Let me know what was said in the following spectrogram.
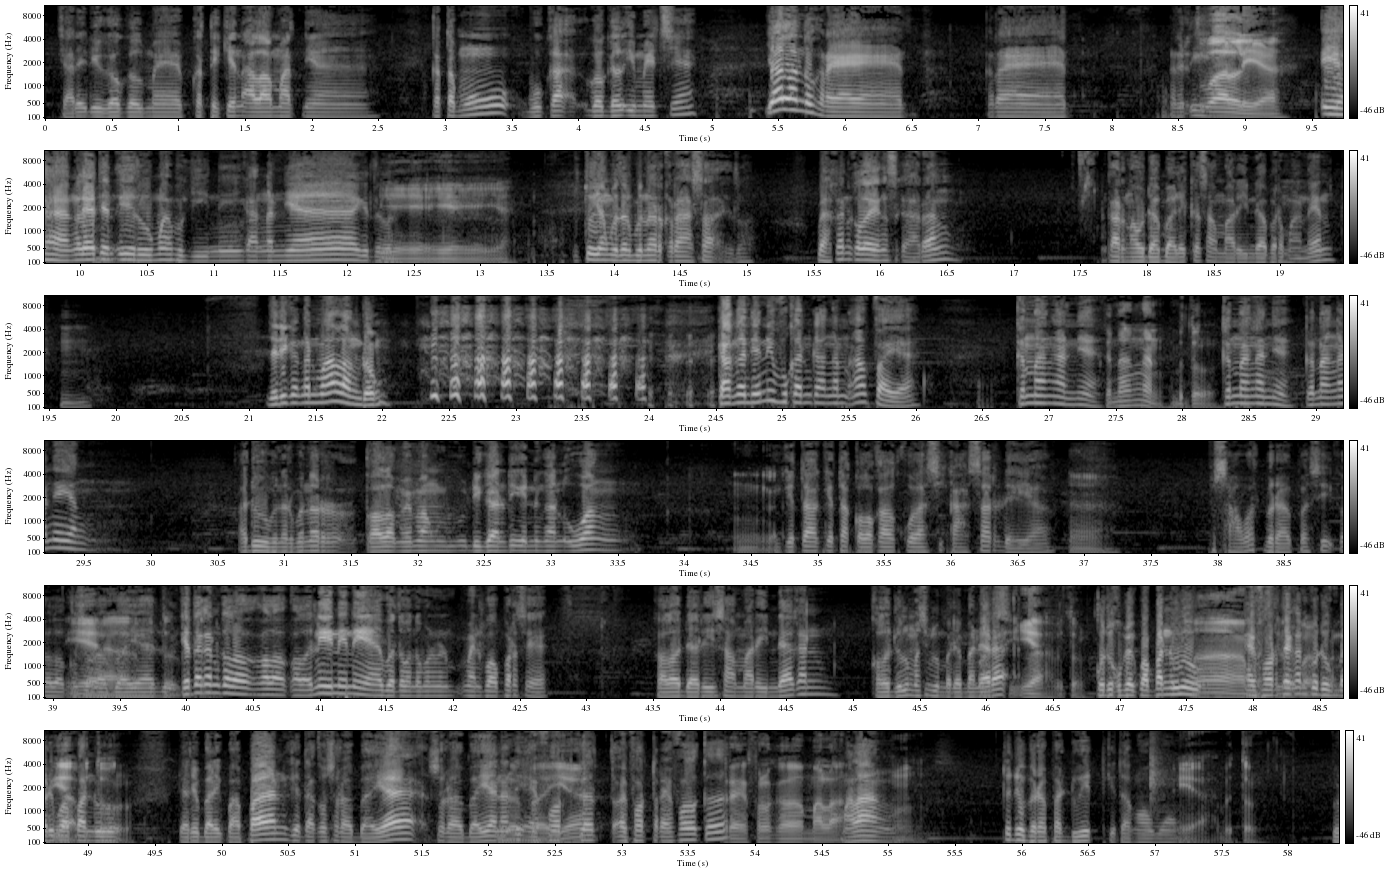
Cari di Google Map, ketikin alamatnya. Ketemu, buka Google Image-nya. Jalan tuh. Keret. Ih, Virtual ya. Iya, ngeliatin ih rumah begini, kangennya gitu Iya, loh. iya, iya, iya. Itu yang benar-benar kerasa gitu. Bahkan kalau yang sekarang karena udah balik ke Samarinda permanen, Mhm. jadi kangen Malang dong. Kangennya ini bukan kangen apa ya? Kenangannya. Kenangan, betul. Kenangannya, kenangannya yang aduh benar-benar kalau memang digantiin dengan uang Enggak. kita kita kalau kalkulasi kasar deh ya. Nah, Pesawat berapa sih kalau ke Iya, Surabaya? betul, kita kan kalau kalau kalau ini ini nih ya buat teman-teman main poppers ya. Kalau dari Samarinda kan kalau dulu masih belum ada bandara, masih- Iya, betul. kudu ke Balikpapan dulu. Ah, masih Effortnya kan kudu ke Balikpapan. Iya, dulu. betul. Dari Balikpapan kita ke Surabaya, Surabaya, nanti Surabaya. effort ke effort travel ke Travel ke Malang. Malang. Hmm. itu udah berapa duit kita ngomong. Iya, betul.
